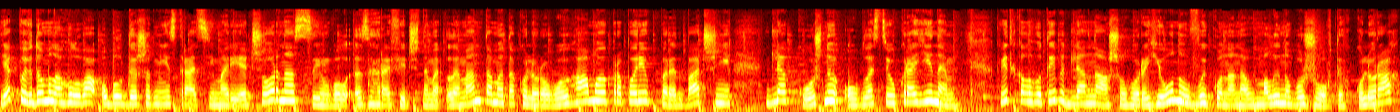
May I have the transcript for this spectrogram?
Як повідомила голова облдержадміністрації Марія Чорна, символ з графічними елементами та кольоровою гамою прапорів передбачені для кожної області України. Квітка логотип для нашого регіону виконана в малиново-жовтих кольорах.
